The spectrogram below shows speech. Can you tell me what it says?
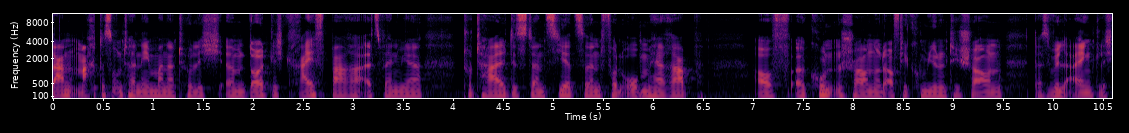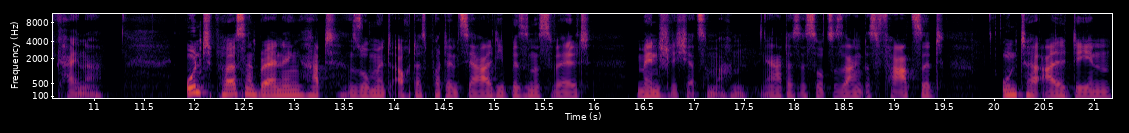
dann macht es Unternehmer natürlich ähm, deutlich greifbarer, als wenn wir total distanziert sind, von oben herab, auf äh, Kunden schauen oder auf die Community schauen. Das will eigentlich keiner. Und Personal Branding hat somit auch das Potenzial, die Businesswelt menschlicher zu machen. Ja, das ist sozusagen das Fazit unter all den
